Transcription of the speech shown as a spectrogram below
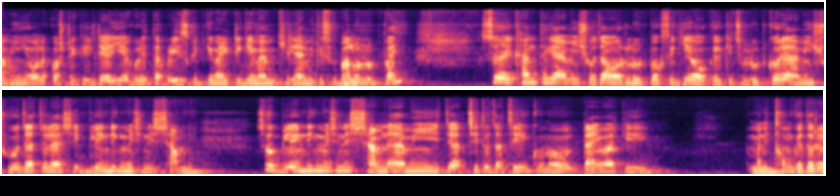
আমি অনেক কষ্টে কিলটা ইয়ে করি। তারপরে স্কুইড গেমের একটি গেম আমি খেলে আমি কিছু ভালো লুট পাই। সো এখান থেকে আমি সোজা ওর লুট বক্সে গিয়ে ওকে কিছু লুট করে আমি সোজা চলে আসি ব্লেন্ডিং মেশিনের সামনে। সো ব্লেন্ডিং মেশিনের সামনে আমি যাচ্ছি তো যাচ্ছি। কোনো টাইম আর কি মানে থমকে ধরে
